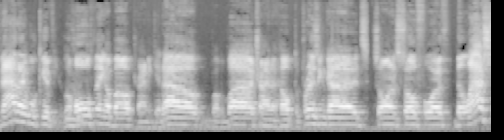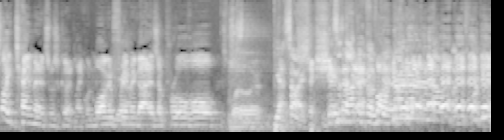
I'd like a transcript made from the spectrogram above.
That I will give you. The whole thing about trying to get out, blah blah blah, trying to help the prison guards, so on and so forth. The last like ten minutes was good. Like when Morgan Yeah. Freeman got his approval. Spoiler. Yeah, sorry. Sick This shit. is not gonna. Yeah, No, no, no, no, no. We're doing,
